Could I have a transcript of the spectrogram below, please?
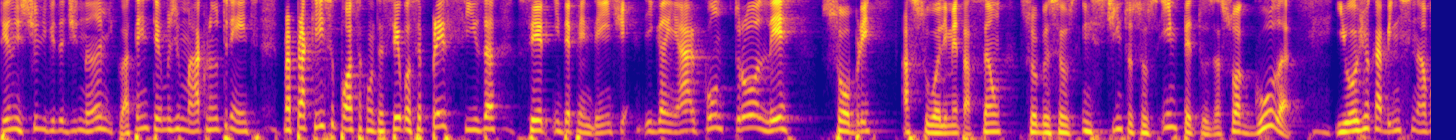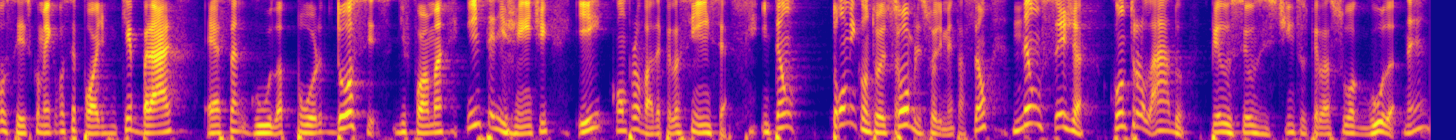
tendo um estilo de vida dinâmico, até em termos de macronutrientes. Mas para que isso possa acontecer, você precisa ser independente e ganhar controle sobre a sua alimentação, sobre os seus instintos, seus ímpetos, a sua gula. E hoje eu acabei de ensinar vocês como é que você pode quebrar essa gula por doces de forma inteligente e comprovada pela ciência. Então, tome controle sobre sua alimentação, não seja controlado pelos seus instintos, pela sua gula, né?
